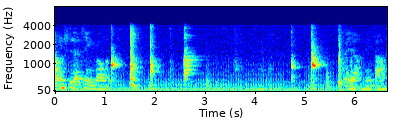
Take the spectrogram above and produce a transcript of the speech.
强势的进攻啊！哎呀，没打好。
